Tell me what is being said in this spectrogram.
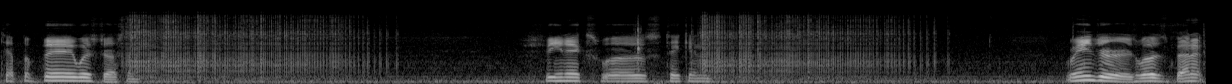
Tampa Bay was Justin. Phoenix was taken Rangers was Bennett,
